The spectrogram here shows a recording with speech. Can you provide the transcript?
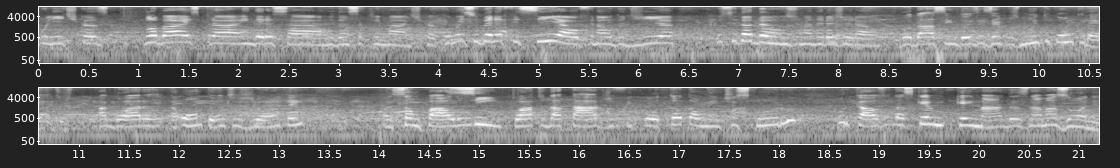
políticas globais para endereçar a mudança climática? Como isso beneficia, ao final do dia, os cidadãos de maneira geral? Vou dar assim dois exemplos muito concretos. Agora, ontem, antes de ontem, em São Paulo, Sim. quatro da tarde, ficou totalmente escuro por causa das queimadas na Amazônia.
